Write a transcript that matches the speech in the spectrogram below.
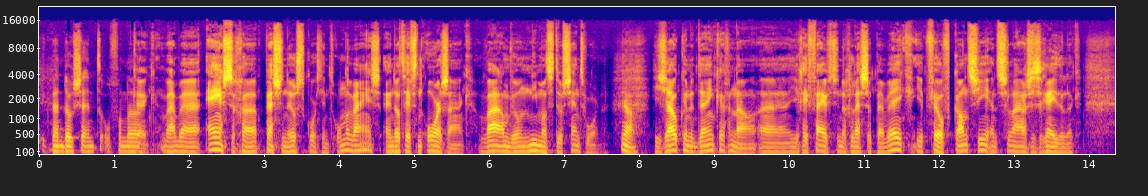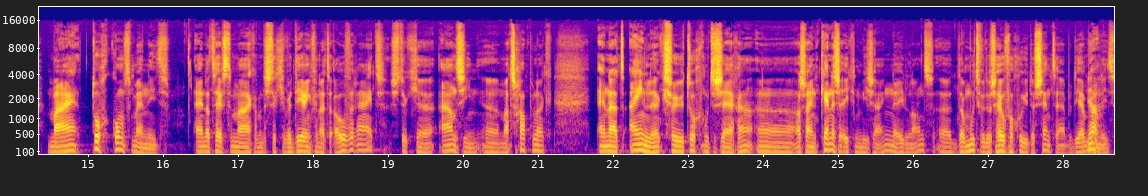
ik ben docent of een... Uh... Kijk, we hebben ernstige personeelstekort in het onderwijs en dat heeft een oorzaak. Waarom wil niemand docent worden? Ja. Je zou kunnen denken van nou, uh, je geeft 25 lessen per week, je hebt veel vakantie en het salaris is redelijk. Maar toch komt men niet. En dat heeft te maken met een stukje waardering vanuit de overheid, een stukje aanzien uh, maatschappelijk. En uiteindelijk zul je toch moeten zeggen, uh, als wij een kenniseconomie zijn in Nederland, uh, dan moeten we dus heel veel goede docenten hebben. Die hebben ja. we niet.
